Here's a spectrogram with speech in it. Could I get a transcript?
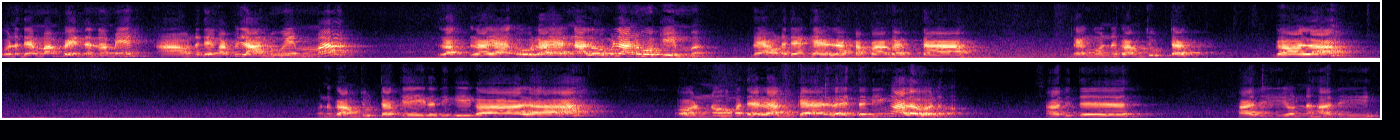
ඔන්න දැන් මම පෙන්නනවා මේ ආ ඔන්න දැන් අපි ලනුවෙන්ම ලයන් අලෝම ලනුවකින්ම දැන් ඔන්න දැන් කෑල්ලක් කපා ගත්තා. දැන් ඔන්න ගම් චුට්ටක් ගාලා ඔන්න ගම් චුට්ටක් ඒ ඉර දිගේ ගාලා ඔන්න ඔහම දැන් ලනු කෑල්ල එතනින් අලවනවා. හරිද? හරි ඔන්න හරි.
